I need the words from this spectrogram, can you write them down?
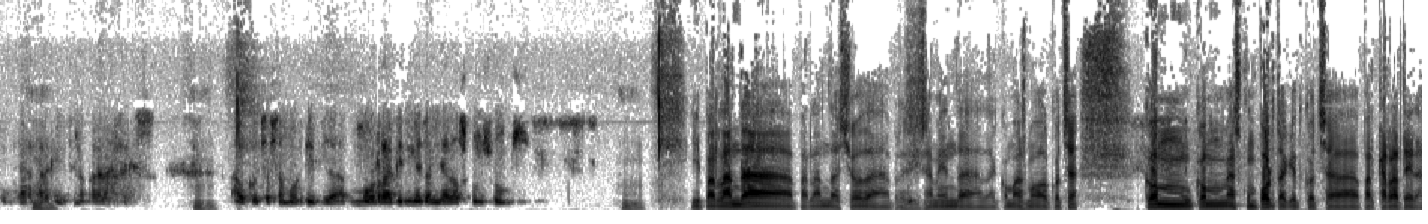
no pagarà -huh. pàrquings, no pagarà res. -huh. El cotxe s'amortitza molt ràpid més enllà dels consums. I parlant de parlant d'això, de, precisament de, de com es mou el cotxe, com, com es comporta aquest cotxe per carretera?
